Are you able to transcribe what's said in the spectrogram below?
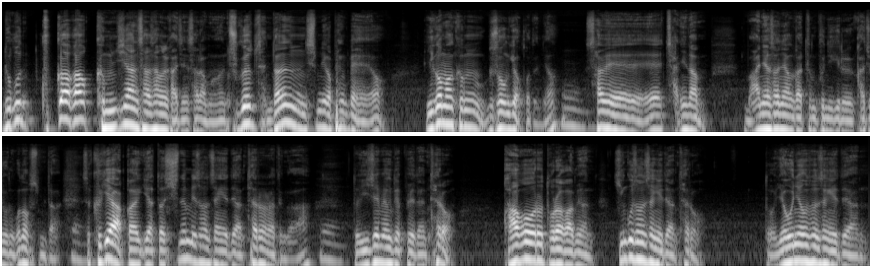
누구 국가가 금지한 사상을 가진 사람은 죽여도 된다는 심리가 팽배해요. 이것만큼 무서운 게 없거든요. 음. 사회의 잔인함, 마녀사냥 같은 분위기를 가져오는 건 없습니다. 네. 그래서 그게 아까 얘기했던 신은미 선생에 대한 테러라든가 네. 또 이재명 대표에 대한 테러, 과거로 돌아가면 김구 선생에 대한 테러, 또 여운형 선생에 대한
